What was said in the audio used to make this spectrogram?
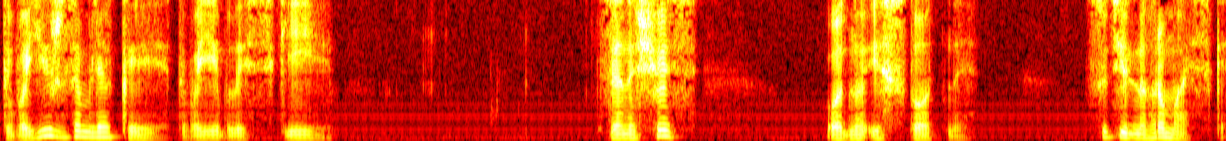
твої ж земляки, твої близькі. Це не щось одноістотне, суцільно громадське,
